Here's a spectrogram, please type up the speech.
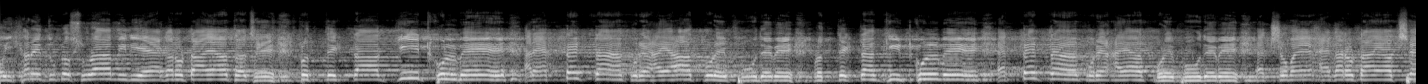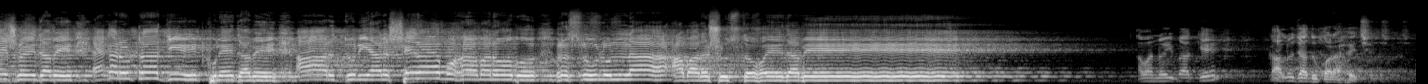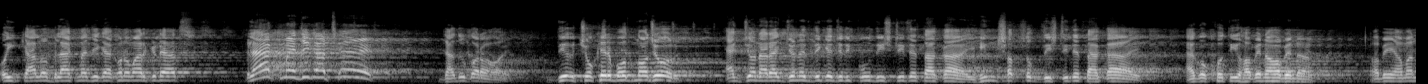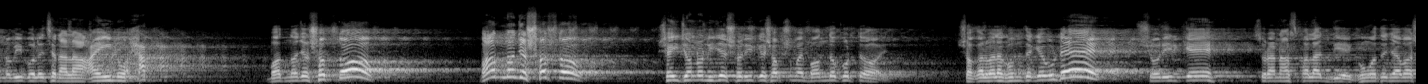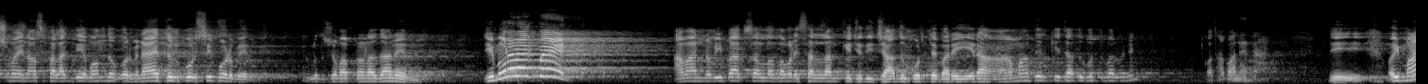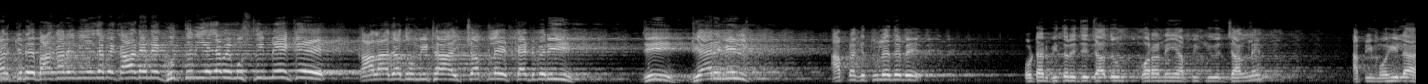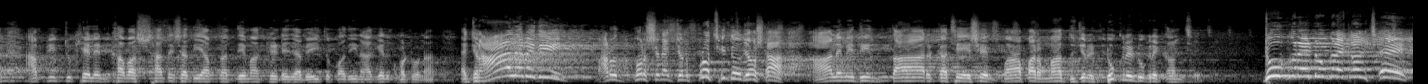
ওইখানে দুটো সুরা মিলিয়ে এগারোটা আয়াত আছে। প্রত্যেকটা গিট খুলবে, আর একটা একটা করে আয়াত পড়ে ফু দেবে, প্রত্যেকটা গিট খুলবে, একটা একটা করে আয়াত পড়ে ফু দেবে এক সময় এগারোটা আয়াত শেষ হয়ে যাবে, এগারোটা গিট খুলে যাবে, আর দুনিয়ার সেরা মহামানব রসুল্লাহ আবার সুস্থ হয়ে যাবে। আমার নৈবাকে কালো জাদু করা হয়েছিল। ওই কালো ব্ল্যাক ম্যাজিক এখনও মার্কেটে আছে? ব্ল্যাক ম্যাজিক আছে! জাদু করা হয়। চোখের বদ নজর একজন আর একজনের দিকে যদি কুদৃষ্টিতে তাকায়, হিংসাত্মক দৃষ্টিতে তাকায় এগো ক্ষতি হবে না হবে না। তবে আমার নবী বলেছেন, আলা আইন ও হাক। বদনজর সত্য? বদনজর সত্য। সেই জন্য নিজের শরীরকে সবসময় বন্ধ করতে হয়। সকালবেলা ঘুম থেকে উঠে শরীরকে সুরা নাসফালাক দিয়ে, ঘুমোতে যাওয়ার সময় নাসফালাক দিয়ে বন্ধ করবেন, আয়াতুল কুরসি পড়বেন। এগুলো তো সব আপনারা জানেন। জীবনে রাখবেন। আমার নবী পাক সাল্লাহ সাল্লামকে যদি জাদু করতে পারে, এরা আমাদেরকে জাদু করতে পারবে না? কথা বলে না। জি, ওই মার্কেটে বাগানে নিয়ে যাবে, গার্ডেনে ঘুরতে নিয়ে যাবে মুসলিম মেয়েকে। কালা জাদু, মিঠাই, চকলেট, ক্যাডবেরি, জি, ডেয়ারি মিল্ক আপনাকে তুলে দেবে। ওটার ভিতরে যে জাদু করা নেই, আপনি কি জানলেন? আপনি মহিলা, আপনি একটু খেলেন, খাবার সাথে সাথে আপনার দেমাগ কেটে যাবে। এই তো কদিন আগের ঘটনা। একজন আলেমে দিন, ভারতবর্ষের একজন প্রথিত যশা, আলেমে দিন তার কাছে এসে বাপ আর মা দুজনে ডুকরে ডুকরে কাঁদছে। ডুকরে ডুকরে কাঁদছে।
